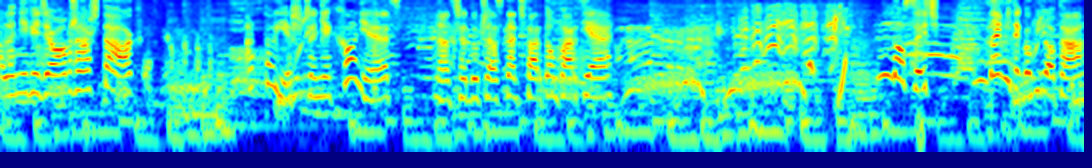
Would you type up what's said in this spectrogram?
ale nie wiedziałam, że aż tak. Jeszcze nie koniec. Nadszedł czas na czwartą partię. Dosyć! Daj mi tego pilota!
